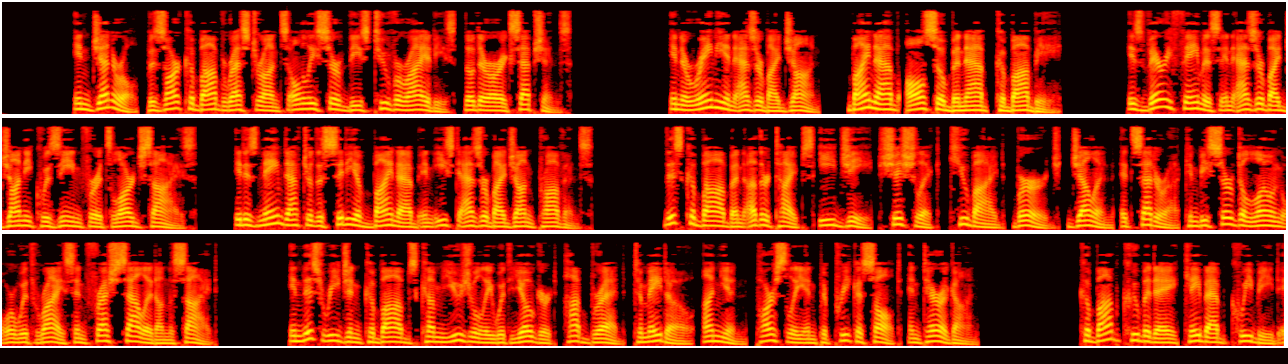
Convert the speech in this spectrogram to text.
In general, bazaar kebab restaurants only serve these two varieties, though there are exceptions. In Iranian Azerbaijan, binab also banab kebabi is very famous in Azerbaijani cuisine for its large size. It is named after the city of Binab in East Azerbaijan province. This kebab and other types e.g., shishlik, kubide, burj, jelan, etc. can be served alone or with rice and fresh salad on the side. In this region kebabs come usually with yogurt, hot bread, tomato, onion, parsley and paprika salt, and tarragon. Kebab kubadeh kebab quibid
